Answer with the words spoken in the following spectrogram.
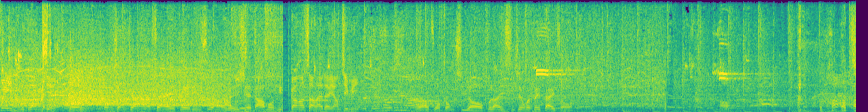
非常的关键。对，梦想家在对林书豪的一些 double team，刚刚上来的杨敬敏，我要做攻击哦，不然时间会被带走。好，阿吉，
